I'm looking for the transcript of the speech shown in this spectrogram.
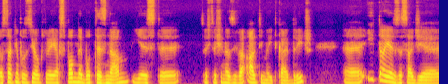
Ostatnią pozycją, o której ja wspomnę, bo te znam, jest coś, co się nazywa Ultimate Cartridge. E, I to jest w zasadzie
